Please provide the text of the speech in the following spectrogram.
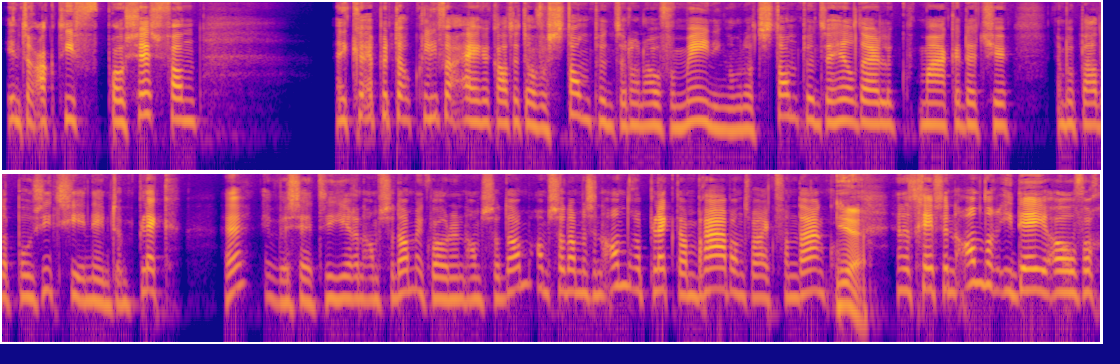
interactief proces van... Ik heb het ook liever eigenlijk altijd over standpunten dan over meningen. Omdat standpunten heel duidelijk maken dat je een bepaalde positie inneemt, een plek. Hè? We zitten hier in Amsterdam, ik woon in Amsterdam. Amsterdam is een andere plek dan Brabant waar ik vandaan kom. En dat geeft een ander idee over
